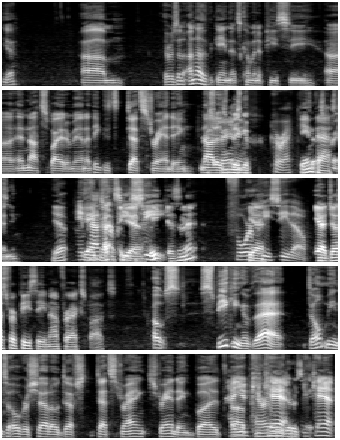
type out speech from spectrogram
Yeah. Um, there was an, another game that's coming to PC, uh, and not Spider Man. I think it's Death Stranding. Not as big a Correct. Game Death Pass. Stranding. Yep. Game, Game Pass, Pass, for yeah. PC Week, isn't it? for Yeah. PC though. Yeah, just for PC, not for Xbox. Oh, s- speaking of that, don't mean to overshadow Death, Death Strand, Stranding, but Hey, uh, you, you apparently can't. there's You can't.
